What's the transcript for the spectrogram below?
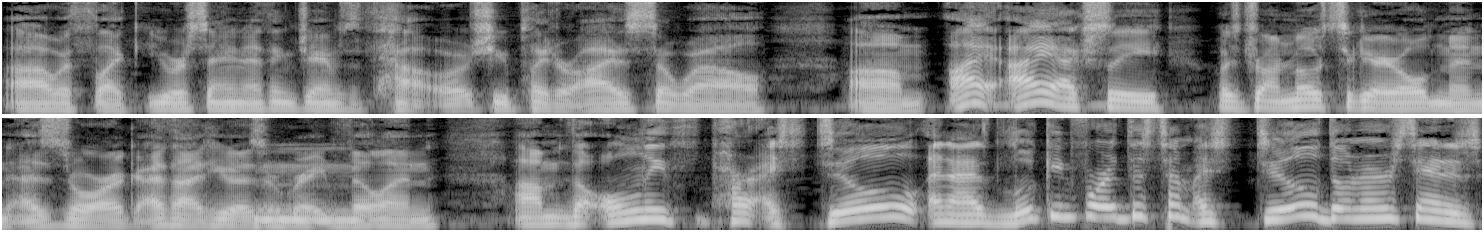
uh, with like you were saying, I think James, with how she played her eyes so well. Um, I, I actually was drawn most to Gary Oldman as Zorg. I thought he was a great villain. Um, the only part I still, and I was looking for it this time, I still don't understand is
